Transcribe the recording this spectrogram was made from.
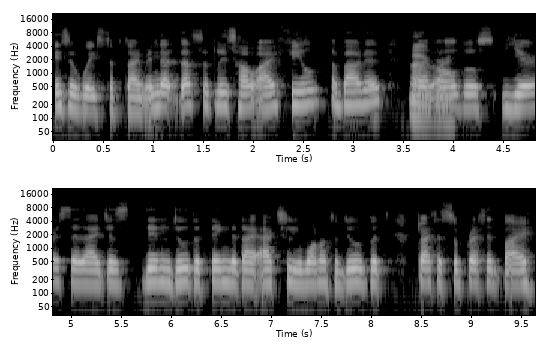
is a waste of time, and that that's at least how I feel about it. I About agree. all those years that I just didn't do the thing that I actually wanted to do, but try to suppress it by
